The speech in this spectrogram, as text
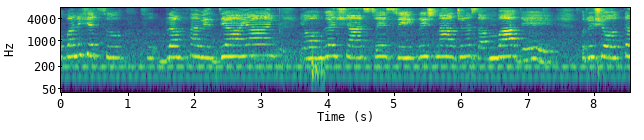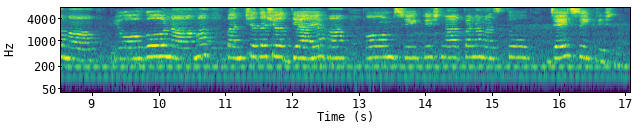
उपनिषत्सु ब्रह्मविद्यायां योगशास्त्रे श्रीकृष्णार्जुनसंवादे। పురుషోత్తమ? యోగో నామ పంచదశోధ్యాయ. ఓం శ్రీకృష్ణార్పణమస్తు. జై శ్రీకృష్ణ.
